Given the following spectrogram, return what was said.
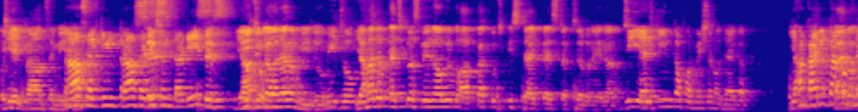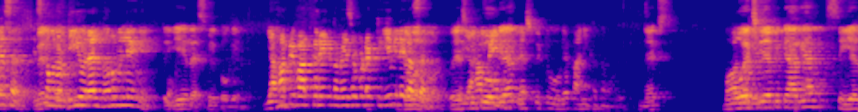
और ये ट्रांस है meso trans alkene trans addition that is cis यहाँ पे क्या हो जाएगा? मीजो मीजो यहाँ जब H ले जाओगे तो आपका कुछ इस टाइप का स्ट्रक्चर बनेगा। जी एल्कीन का फॉर्मेशन हो जाएगा। यहाँ कायरल कार्बन हो गया सर इसका मतलब डी और एल दोनों मिलेंगे। तो ये रेस्मिक हो गया। यहाँ पे बात करेंगे तो वैसे प्रोडक्ट ये मिलेगा सर bond. तो sp2 यहाँ हो पे गया। sp2 हो गया कहानी खत्म हो गई नेक्स्ट OH। पे क्या आ गया? Cl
